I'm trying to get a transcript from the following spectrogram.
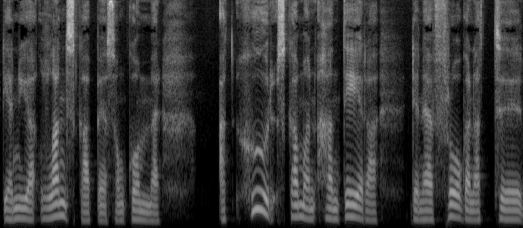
de här nya landskapen som kommer. Att hur ska man hantera den här frågan att eh,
